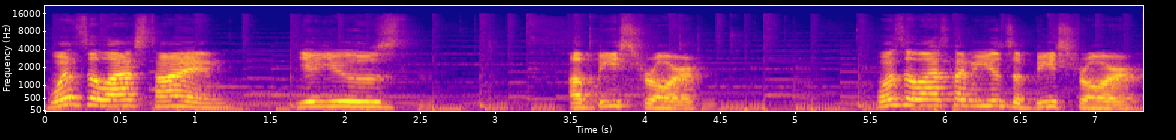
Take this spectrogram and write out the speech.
when's the last time you used a Beast Roar When's the last time you used a Beast Roar,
